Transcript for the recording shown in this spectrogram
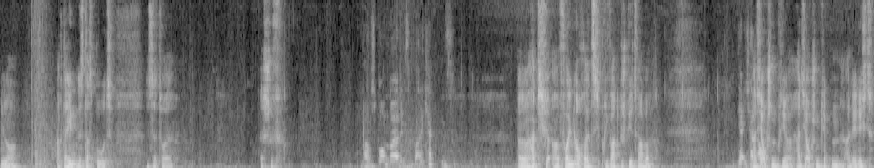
Ja. Ach, da hinten ist das Boot. Ist ja toll. Das Schiff. Warum spawnen neuerdings überall Captains? Äh, hatte ich äh, vorhin auch, als ich privat gespielt habe. Ja, ich Hatte hatte ich auch schon, hatte ich auch schon Captain erledigt.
